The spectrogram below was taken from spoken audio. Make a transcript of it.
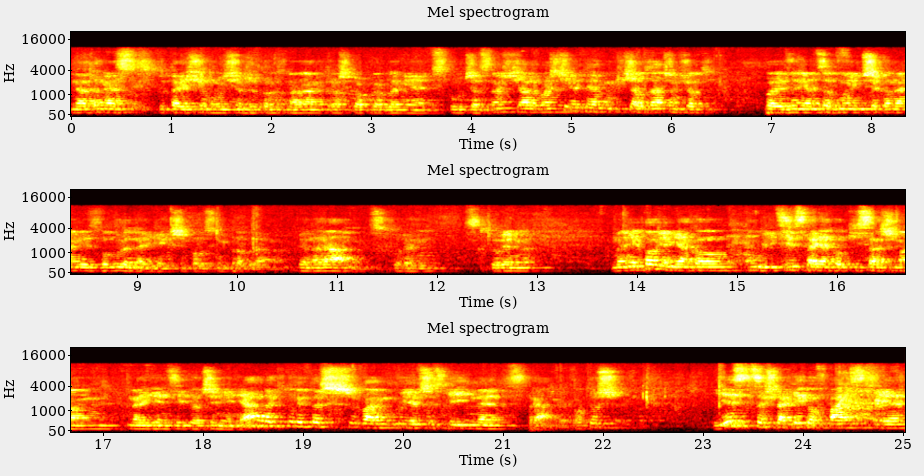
Natomiast tutaj się mówi się, że porozmawiamy troszkę o problemie współczesności, ale właściwie to ja bym chciał zacząć od powiedzenia, co w moim przekonaniu jest w ogóle największym polskim problemem, generalnym, z którym, z którym no nie powiem, jako publicysta, jako pisarz mam najwięcej do czynienia, ale który też warunkuje wszystkie inne sprawy. Otóż jest coś takiego w państwie,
